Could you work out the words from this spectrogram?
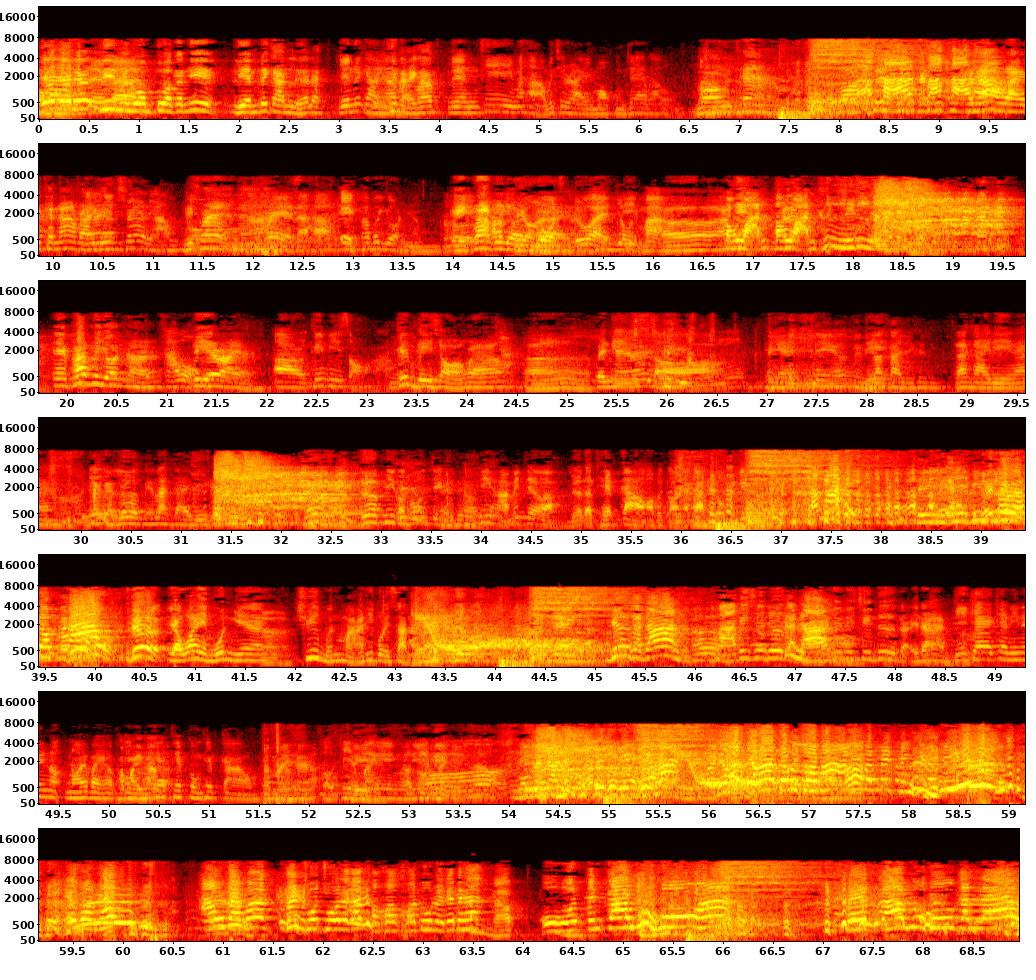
เดี๋ยวเดี๋ยวเดี๋ยวนี่มารวมตัวกันนี่เรียนด้วยกันหรืออะไร เรียนด้วยกันครับที่ไหนครับ เรียนที่มหาวิทยาลัยมกรุงเทพครับผมมองแค่สาขาสาขาคณะอะไรคณะอะไรนิเทศครับนิเทศนะเฟรนนะครับ เอกภาพยนตร์ครับเอกภาพยนตร์โยนด้วยดีมากเออเบาหวานเบาหวานขึ้นลิ้นเลยนะ เนี่ยเอกภาพยนตร์เหรอครับผม ปีอะไรอะอ่าขึ้นปีสองครับขึ้นปีสองแล้วอ่าเป็นไงนะ สอง เป็นไง นี่ก็คือร่างกายดีขึ้น ร่างกายดีนะตั้งแต่เลิกนี่ร่างกายดีขึ้นเลิกพี่ขอโทษจริง พี่หาไม่เจออะ เหลือแต่เทปกาวเอาไปก่อนแล้วกันลงไปกินทำไมพี่พี่ไม่ดื้อดมกาวดื้ออย่าว่าอย่างงู้นอย่างงี้นะ ชื่อเหมือนหมาที่บริษัทเลยดื้อดื้อกับด้าน หมาพี่ชื่อดื้อกับหมาด้านที่นี่ชื่อดื้อกับไอ้ด้าน พี่แค่แค่นี้น้อยน้อยไปครับทำไมครับ แค่เทปกงเทปกาวทำไมฮะเขาเตรียมมาเองวันนี้นี่เองเดี๋ยวครับเดี๋ยวครับท่านผู้ชมฮะอันนี้มันไม่สิ่งที่ ดีนะเดี๋ยวก่อนครับ เอาแบบว่ามันชัวร์ๆเลยครับ ขอขอขอดูหน่อยได้ไหมฮะ ครับ โอ้โห เป็นกาวยูฮูฮะ เป็นกาวยูฮูกันแล้ว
